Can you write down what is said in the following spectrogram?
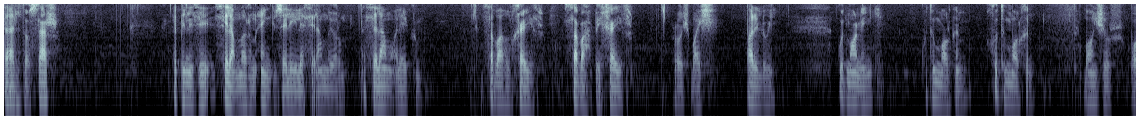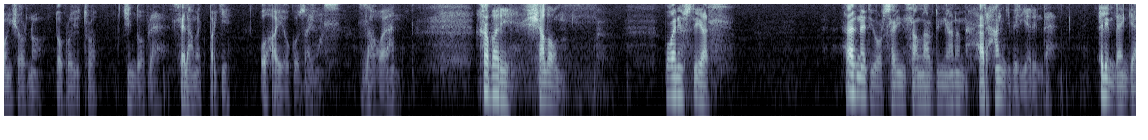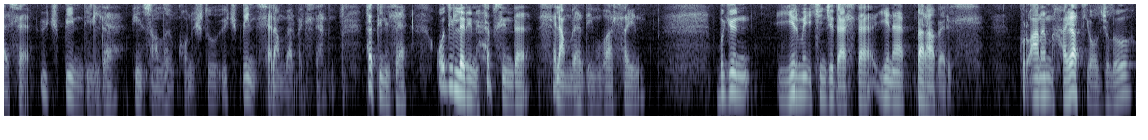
Değerli dostlar, hepinizi selamların en güzeliyle selamlıyorum. Esselamu Aleyküm. Sabahul hayır, sabah bir hayır. Rojbaş, Parilui. Good morning, guten Morgen, guten Morgen. Bonjour, buongiorno, dobro jutro, dzień dobre, selamet pagi, ohayo gozaimasu, zao en. Habari, shalom. Buenos dias. Her ne diyorsa insanlar dünyanın herhangi bir yerinde. Elimden gelse 3000 dilde insanlığın konuştuğu 3000 selam vermek isterdim. Hepinize o dillerin hepsinde selam verdiğimi varsayın. Bugün 22. derste yine beraberiz. Kur'an'ın hayat yolculuğu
